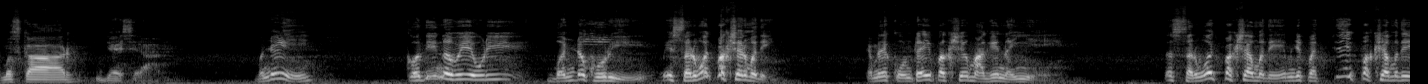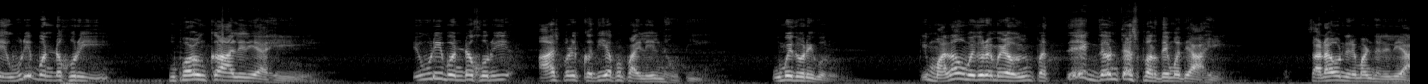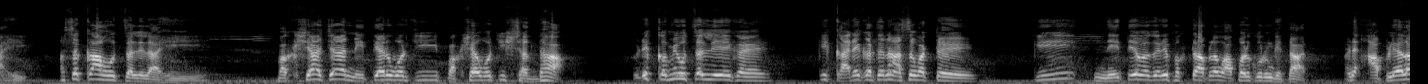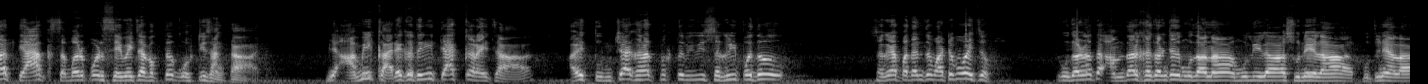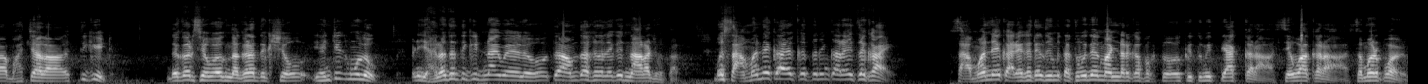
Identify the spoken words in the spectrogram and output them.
नमस्कार जय श्रीराम. मंडळी कधी नव्हे एवढी बंडखोरी म्हणजे सर्वच पक्षांमध्ये. त्यामध्ये कोणताही पक्ष मागे नाही आहे तर सर्वच पक्षामध्ये म्हणजे प्रत्येक पक्षामध्ये एवढी बंडखोरी उफाळून का आलेली आहे? एवढी बंडखोरी आजपर्यंत कधी आपण पाहिलेली नव्हती. उमेदवारीवरून. की मला उमेदवारी मिळवून प्रत्येकजण त्या स्पर्धेमध्ये आहे. चढाव निर्माण झालेली आहे. असं का होत चाललेलं आहे? पक्षाच्या नेत्यांवरची पक्षावरची श्रद्धा म्हणजे कमी होत चालली आहे काय? की कार्यकर्त्यांना असं वाटतंय की नेते वगैरे फक्त आपला वापर करून घेतात आणि आपल्याला त्याग समर्पण सेवेच्या फक्त गोष्टी सांगतात. म्हणजे आम्ही कार्यकर्त्यांनी त्याग करायचा आणि तुमच्या घरात फक्त विविध सगळी पदं सगळ्या पदांचं वाटप व्हायचं. उदाहरणार्थ आमदार खासदारांच्या मुलांना मुलीला सुनेला पुतण्याला भाच्याला तिकीट. नगरसेवक नगराध्यक्ष यांचीच मुलं. आणि ह्यांना जर तिकीट नाही मिळालं तर आमदार खासदार लगेच नाराज होतात. मग सामान्य कार्यकर्त्यांनी करायचं काय? सामान्य कार्यकर्त्याला तुम्ही तत्वज्ञान मांडणार का फक्त? की तुम्ही त्याग करा सेवा करा समर्पण?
